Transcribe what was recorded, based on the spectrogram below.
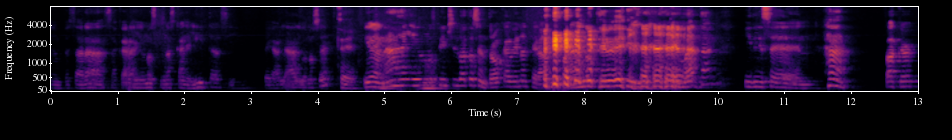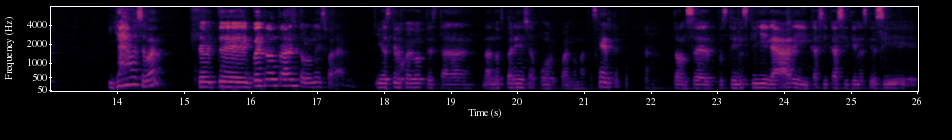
empezar a sacar ahí unos, unas canelitas y pegarle algo, no sé. Sí. Y de nada llegan unos pinches vatos en troca bien alterados disparándote, güey, y te matan y dicen, ja, fucker. Y ya, se van. Te, te encuentran otra vez y te vuelven a disparar. Y es que el juego te está dando experiencia por cuando matas gente. Entonces, pues tienes que llegar y casi, casi tienes que decir,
